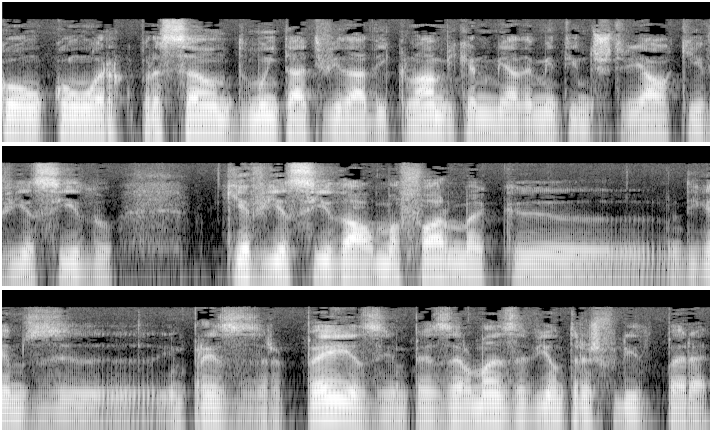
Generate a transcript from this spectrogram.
com, com a recuperação de muita atividade económica, nomeadamente industrial, que havia sido que havia sido de alguma forma que, digamos, eh, empresas europeias e empresas alemãs haviam transferido para,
